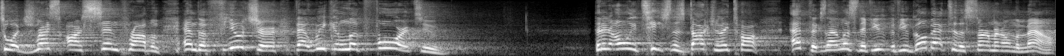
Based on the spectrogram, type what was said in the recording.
to address our sin problem, and the future that we can look forward to. They didn't only teach this doctrine, they taught ethics. Now, listen, if you, if you go back to the Sermon on the Mount,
